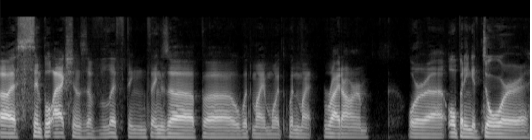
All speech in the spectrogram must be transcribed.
uh, simple actions of lifting things up uh, with my with, my right arm, or uh, opening a door,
